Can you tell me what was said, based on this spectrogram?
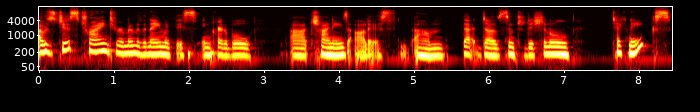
I was just trying to remember the name of this incredible uh, Chinese artist um, that does some traditional techniques,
